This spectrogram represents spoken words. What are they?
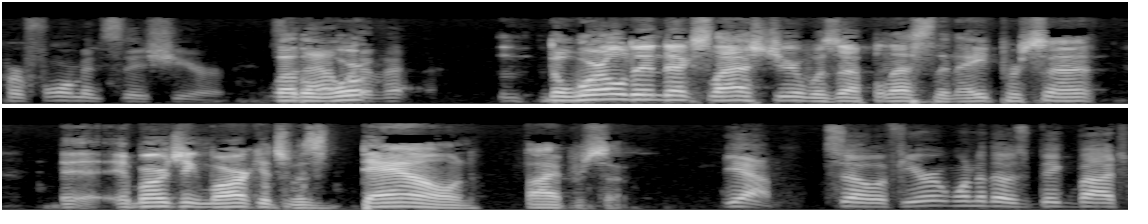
performance this year. Well, so the, wor- the world index last year was up less than 8%. Emerging markets was down 5%. Yeah. So if you're at one of those big box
